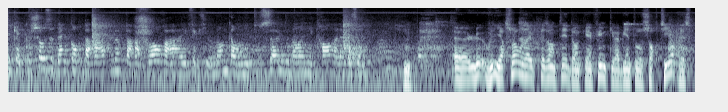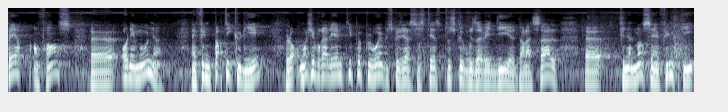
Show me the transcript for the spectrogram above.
c'est quelque chose d'incomparable par rapport à effectivement quand on est tout seul devant un écran à la maison. Euh, le- hier soir, vous avez présenté donc un film qui va bientôt sortir, j'espère, en France, euh, Honeymoon, un film particulier. Alors moi j'aimerais aller un petit peu plus loin puisque j'ai assisté à tout ce que vous avez dit euh, dans la salle. Euh, finalement c'est un film qui,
